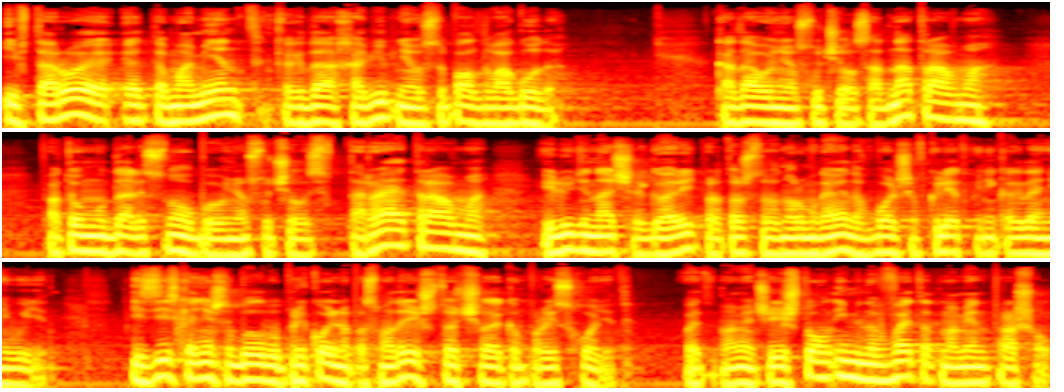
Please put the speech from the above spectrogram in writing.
И второе, это момент, когда Хабиб не выступал два года. Когда у него случилась одна травма, потом ему дали снова бой, у него случилась вторая травма, и люди начали говорить про то, что Нурмагомедов больше в клетку никогда не выйдет. И здесь, конечно, было бы прикольно посмотреть, что с человеком происходит в этот момент, через что он именно в этот момент прошел.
